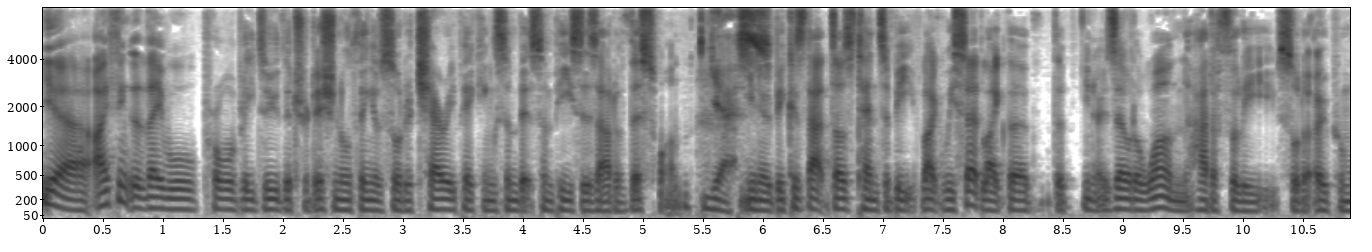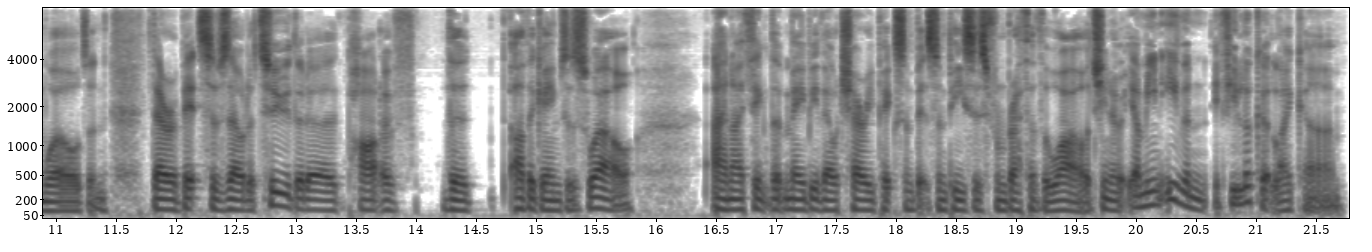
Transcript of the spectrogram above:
yeah. I think that they will probably do the traditional thing of sort of cherry picking some bits and pieces out of this one. Yes. you know, because that does tend to be like we said, like the the you know Zelda One had a fully sort of open world, and there are bits of Zelda Two that are part of the other games as well. And I think that maybe they'll cherry pick some bits and pieces from Breath of the Wild. You know, I mean, even if you look at like um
